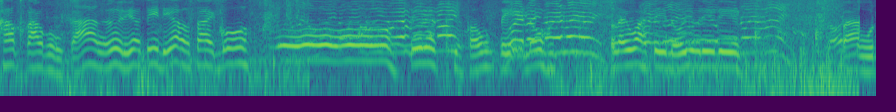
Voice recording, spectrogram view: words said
เข้าวกลางของกลางเออเดี๋ยวตีเดี๋ยวใส่โกโอ้โอ้เดี๋ยวเดี๋ยวของตีหนูอะไรวะตีหนูอยู่ดีๆปลาอูด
